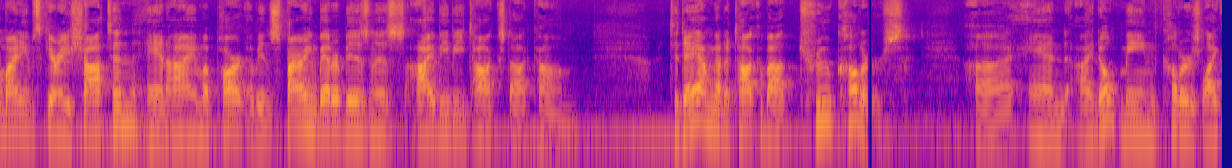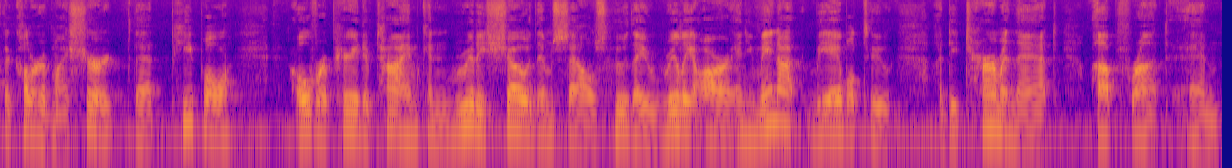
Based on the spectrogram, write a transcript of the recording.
my name is Gary Shotton, and I'm a part of Inspiring Better Business, IBBTalks.com. Today I'm going to talk about true colors. Uh, and I don't mean colors like the color of my shirt, that people over a period of time can really show themselves who they really are. And you may not be able to uh, determine that up front and,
